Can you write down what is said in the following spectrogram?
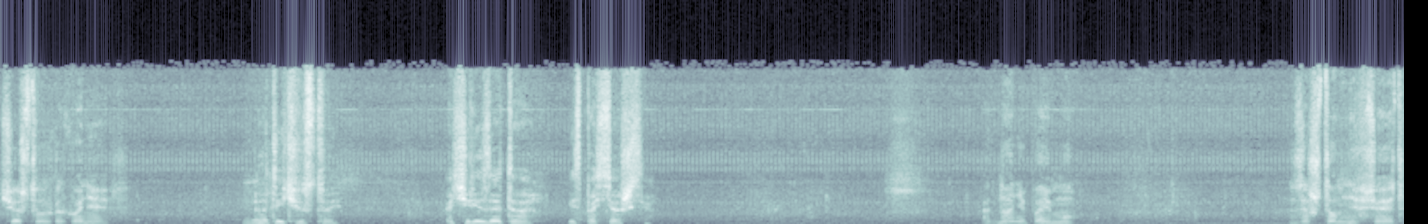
Чувствую, как воняют. Ну, ты чувствуй. А через этого и спасешься. Одно не пойму. За что мне все это?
